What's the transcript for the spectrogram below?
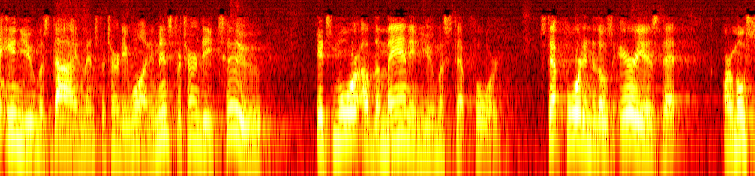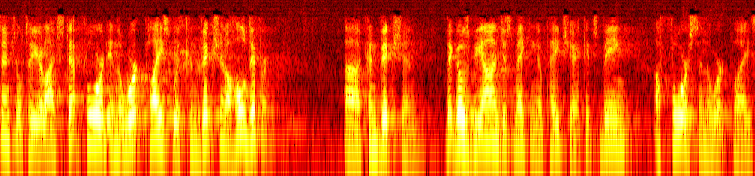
in you must die in men's fraternity one. In men's fraternity two, it's more of the man in you must step forward. Step forward into those areas that are most central to your life. Step forward in the workplace with conviction, a whole different uh, conviction that goes beyond just making a paycheck. It's being a force in the workplace.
